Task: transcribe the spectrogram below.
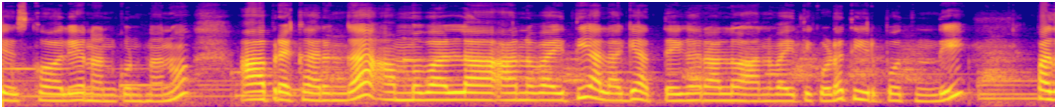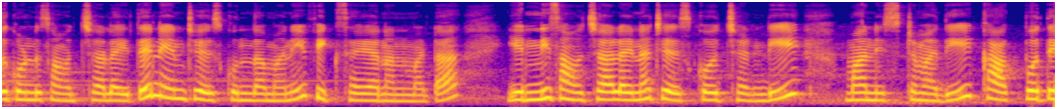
చేసుకోవాలి అని అనుకుంటున్నాను. ఆ ప్రకారంగా అమ్మ వాళ్ళ ఆనవాయితీ అలాగే అత్తయ్య గారు వాళ్ళ ఆనవాయితీ కూడా తీరిపోతుంది. పదకొండు సంవత్సరాలు అయితే నేను చేసుకుందామని ఫిక్స్ అయ్యాను అనమాట ఎన్ని సంవత్సరాలైనా చేసుకోవచ్చండి. మన ఇష్టం అది. కాకపోతే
